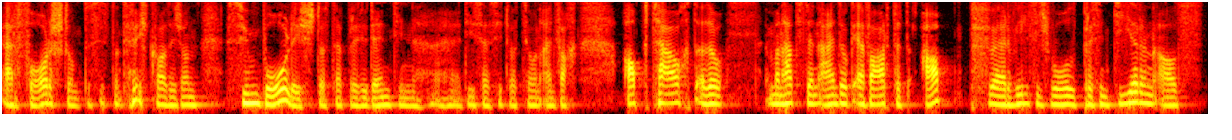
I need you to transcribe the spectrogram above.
erforscht. Und das ist natürlich quasi schon symbolisch, dass der Präsident in äh, dieser Situation einfach abtaucht. Also man hat den Eindruck, er wartet ab. Er will sich wohl präsentieren als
